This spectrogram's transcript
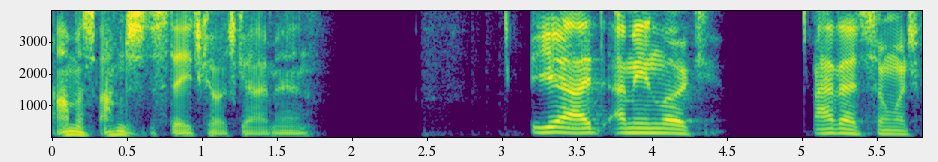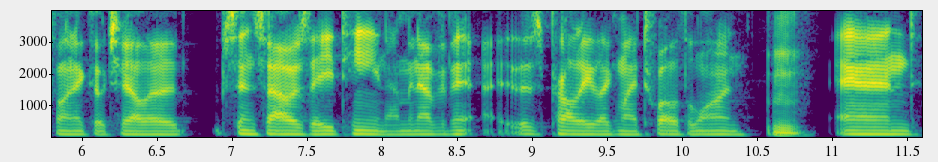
I'm a, I'm just a stagecoach guy, man. Yeah, I, I mean, look, I've had so much fun at Coachella since I was 18. I mean, I've been this is probably like my 12th one, Mm. and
